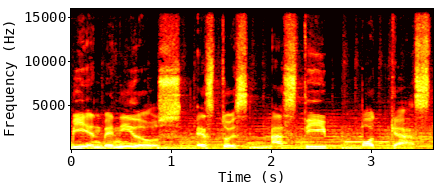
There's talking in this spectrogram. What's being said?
Bienvenidos, esto es ASTI Podcast.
